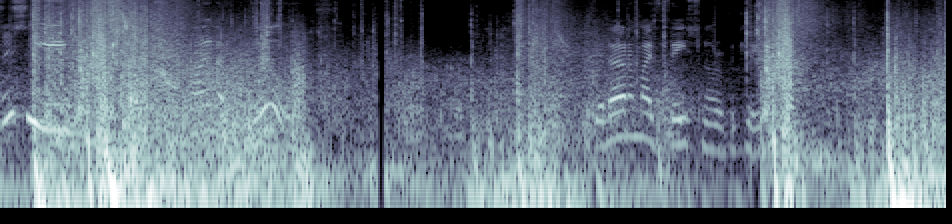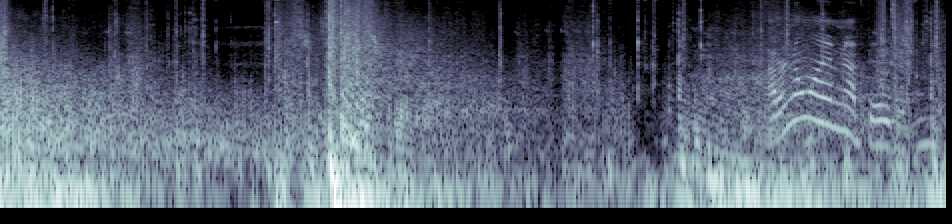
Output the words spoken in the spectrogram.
What is he trying to build. Get out of my face notification. I don't know why I'm not building.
